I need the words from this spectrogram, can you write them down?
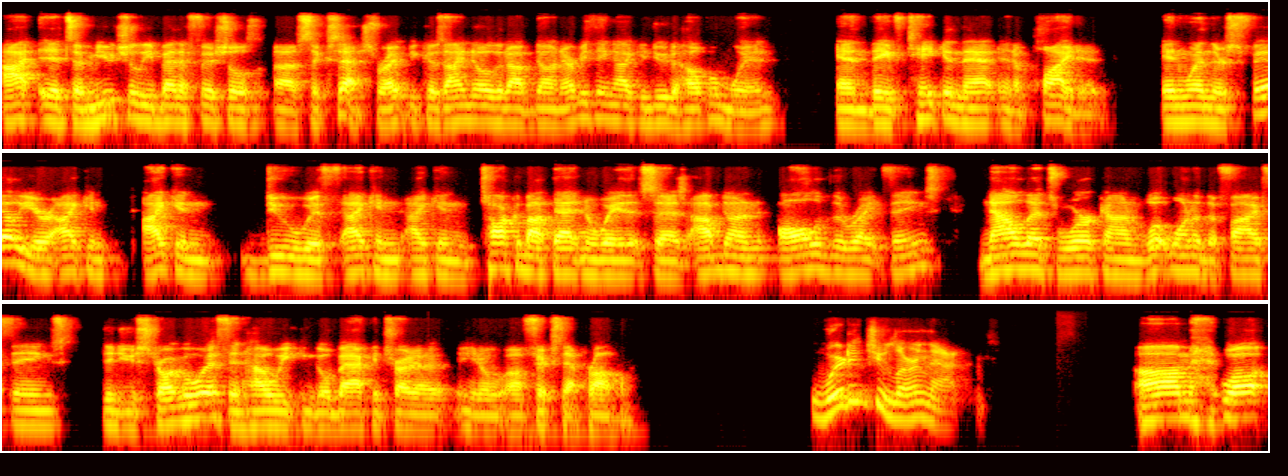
I, it's a mutually beneficial uh, success, right? Because I know that I've done everything I can do to help them win, and they've taken that and applied it and when there's failure i can i can do with i can i can talk about that in a way that says i've done all of the right things. Now let's work on what one of the five things did you struggle with and how we can go back and try to you know uh, fix that problem. Where did you learn that? Um well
